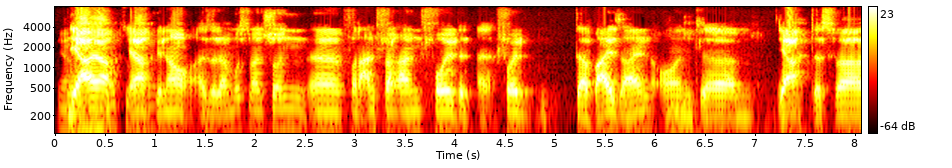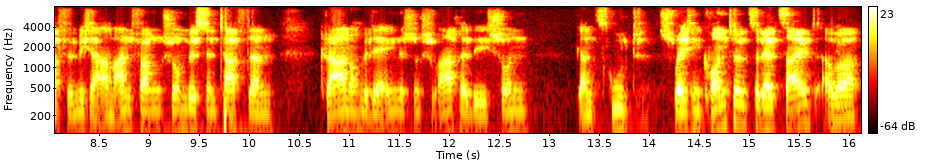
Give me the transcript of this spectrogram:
Ja, ja, ja, ja genau. Also da muss man schon äh, von Anfang an voll, äh, voll dabei sein. Und mhm. ähm, ja, das war für mich am Anfang schon ein bisschen tough. Dann klar noch mit der englischen Sprache, die ich schon ganz gut sprechen konnte zu der Zeit, aber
